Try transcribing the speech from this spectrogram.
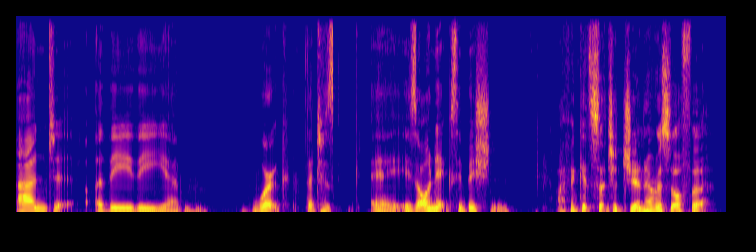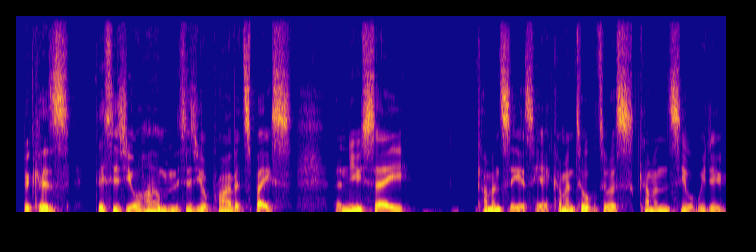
and uh, the the um, work that has uh, is on exhibition. I think it's such a generous offer because this is your home, this is your private space, and you say, "Come and see us here. Come and talk to us. Come and see what we do."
